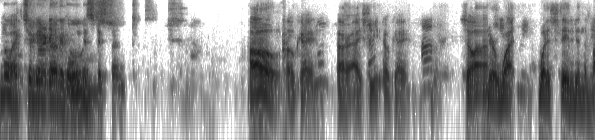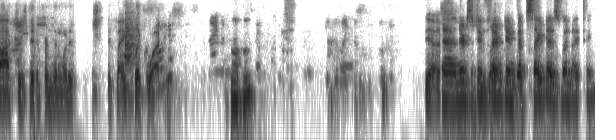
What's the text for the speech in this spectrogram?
No, actually Regarding the the goal is different. Oh, okay. All right, I see. Okay. So under what, what is stated in the box is different than what is, if I click what? Mm-hmm. Yeah. And it's seems like- different in website as well, I think.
